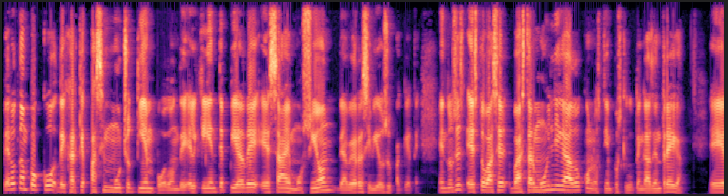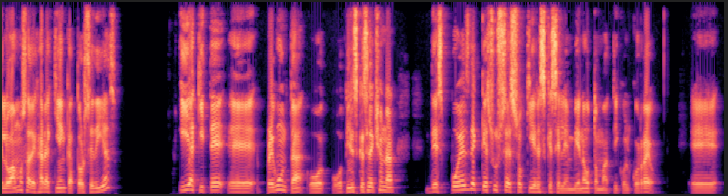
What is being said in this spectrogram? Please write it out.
pero tampoco dejar que pase mucho tiempo donde el cliente pierde esa emoción de haber recibido su paquete. Entonces, esto va a, ser, va a estar muy ligado con los tiempos que tú tengas de entrega. Eh, lo vamos a dejar aquí en 14 días. Y aquí te pregunta o, tienes que seleccionar después de qué suceso quieres que se le envíe en automático el correo. Eh,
